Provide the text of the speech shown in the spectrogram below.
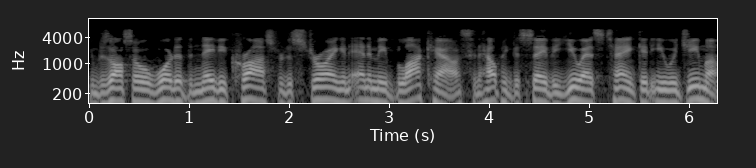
He was also awarded the Navy Cross for destroying an enemy blockhouse and helping to save a U.S. tank at Iwo Jima.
